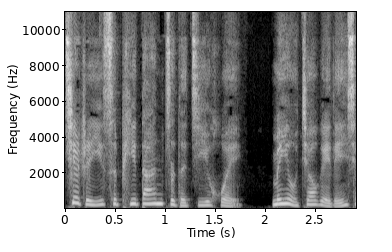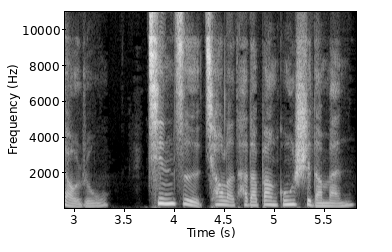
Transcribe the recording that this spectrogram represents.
借着一次批单子的机会，没有交给连小茹，亲自敲了他的办公室的门。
